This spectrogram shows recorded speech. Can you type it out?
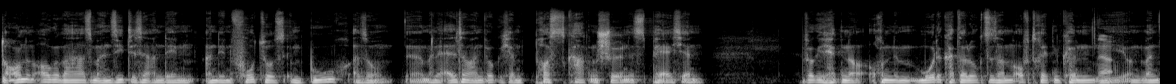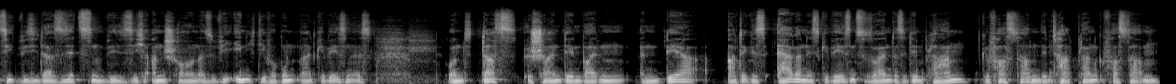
Dorn im Auge war. Also man sieht es ja an den, an den Fotos im Buch. Also äh, meine Eltern waren wirklich ein postkartenschönes Pärchen. Wirklich hätten auch in einem Modekatalog zusammen auftreten können. Ja. Wie, und man sieht, wie sie da sitzen, wie sie sich anschauen, also wie ähnlich die Verbundenheit gewesen ist. Und das scheint den beiden ein derartiges Ärgernis gewesen zu sein, dass sie den Plan gefasst haben, den Tatplan gefasst haben,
